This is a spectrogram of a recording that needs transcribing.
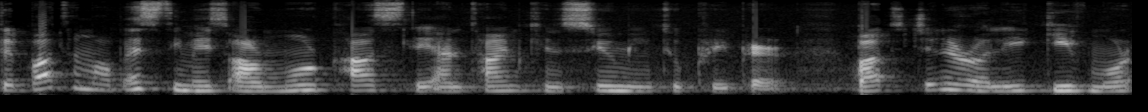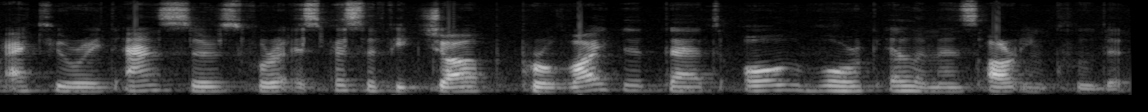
The bottom-up estimates are more costly and time-consuming to prepare, but generally give more accurate answers for a specific job provided that all work elements are included.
